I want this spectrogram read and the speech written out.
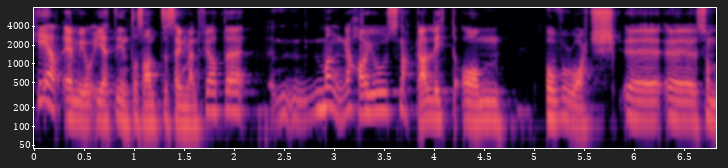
her er vi jo i et interessant segment. For at eh, mange har jo snakka litt om Overwatch uh, uh, som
